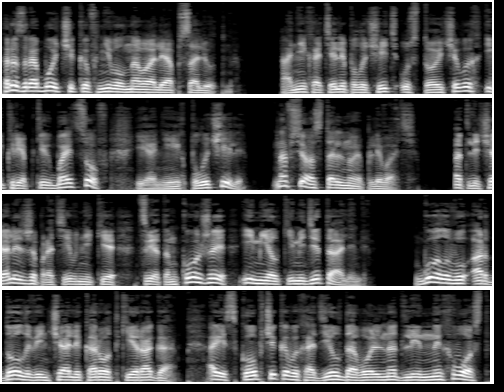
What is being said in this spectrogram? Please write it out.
разработчиков не волновали абсолютно. Они хотели получить устойчивых и крепких бойцов, и они их получили. На все остальное плевать. Отличались же противники цветом кожи и мелкими деталями. Голову Ордола венчали короткие рога, а из копчика выходил довольно длинный хвост,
